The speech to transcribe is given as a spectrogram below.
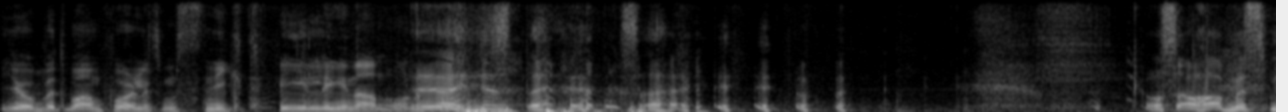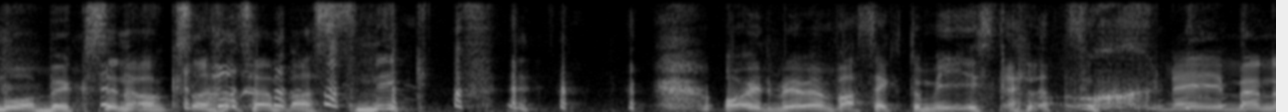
Jobbet man får liksom snikt feeling innan hon Ja, just det. Så. Och så av med småbyxorna också och sen bara snyggt. Oj, det blev en vasektomi istället. Usch, nej men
